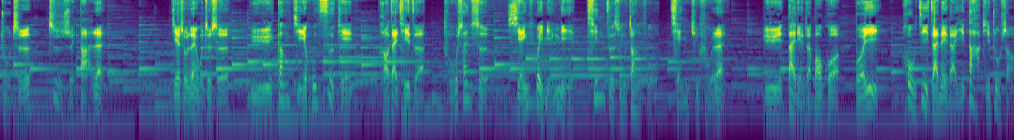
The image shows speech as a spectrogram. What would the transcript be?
主持治水大任。接受任务之时，禹刚结婚四天，好在妻子涂山氏贤惠明理，亲自送丈夫前去赴任。禹带领着包括伯益、后稷在内的一大批助手，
